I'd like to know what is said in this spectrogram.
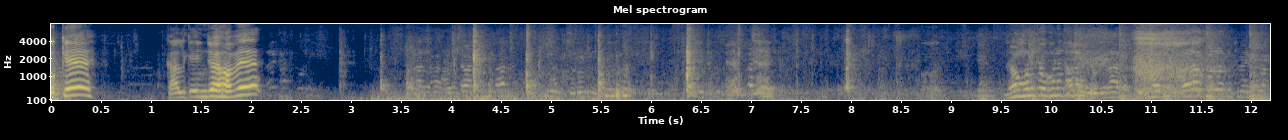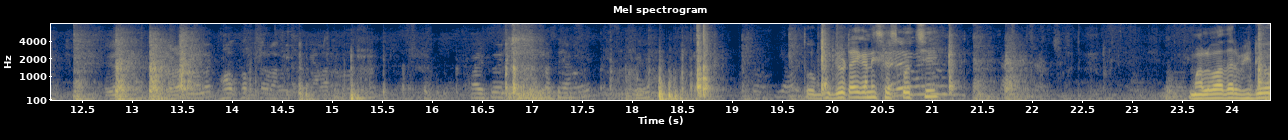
ওকে কালকে এনজয় হবে। তো ভিডিওটা এখানে শেষ করছি। মালবাদার ভিডিও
